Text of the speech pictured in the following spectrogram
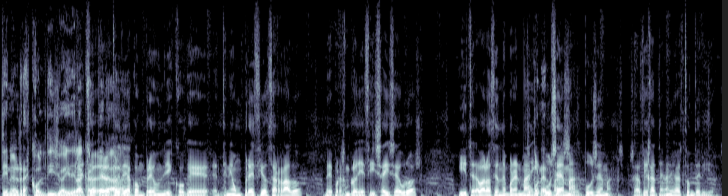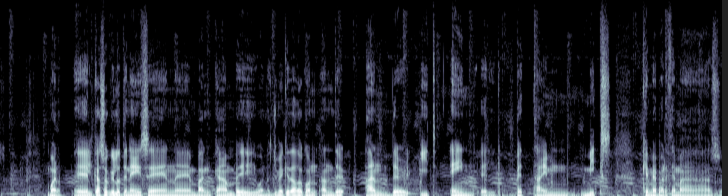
tiene el rescoldillo ahí de, De la hecho, cartera. el otro día compré un disco que tenía un precio cerrado de, por ejemplo, 16 euros y te daba la opción de poner más De y puse más, puse más. O sea, fíjate, no digas tonterías. Bueno, el caso que lo tenéis en, en Bandcamp y bueno, yo me he quedado con Under, Under It Ain't, el Bedtime Mix, que me parece más eh,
